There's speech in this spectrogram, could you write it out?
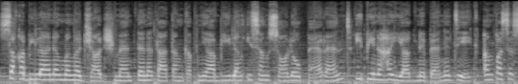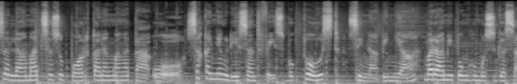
Sa kabila ng mga judgment na natatanggap niya bilang isang solo parent, ipinahayag ni Benedict ang pasasalamat sa suporta ng mga tao. Sa kanyang recent Facebook post, sinabi niya, marami pong humusga sa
